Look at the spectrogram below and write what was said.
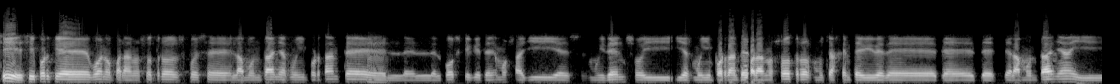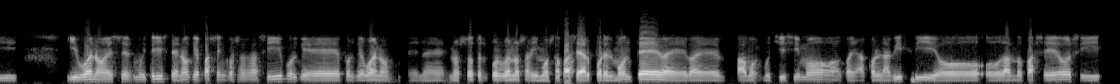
Sí, sí, porque bueno, para nosotros pues eh, la montaña es muy importante, ah. el, bosque que tenemos allí es muy denso y, es muy importante para nosotros. Mucha gente vive de, de, la montaña y, y bueno, es, es muy triste, ¿no? Que pasen cosas así porque, porque bueno, eh, nosotros pues bueno, salimos a pasear por el monte, eh, vamos muchísimo con la bici o, dando paseos y,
